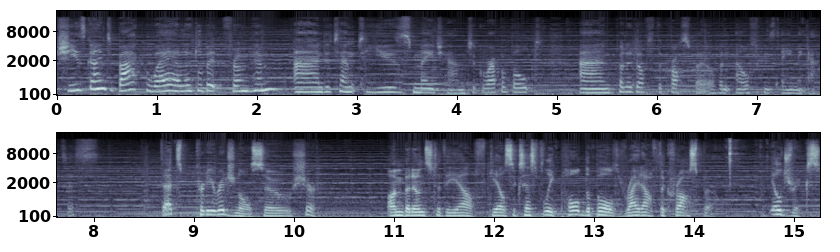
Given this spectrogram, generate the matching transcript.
she's going to back away a little bit from him and attempt to use Mage Hand to grab a bolt and pull it off the crossbow of an elf who's aiming at us. That's pretty original, so sure. Unbeknownst to the elf, Gale successfully pulled the bolt right off the crossbow. Ildrix,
